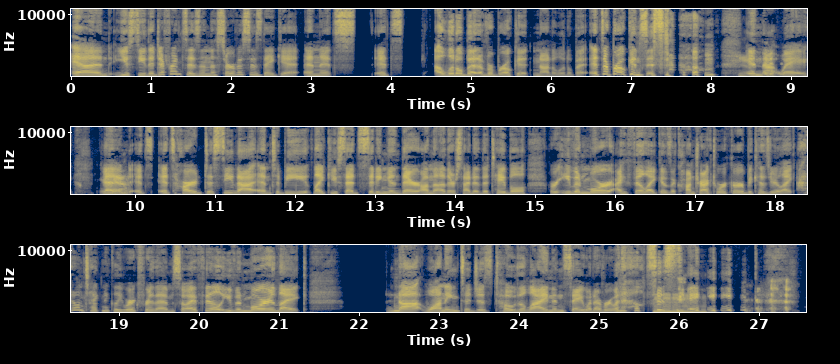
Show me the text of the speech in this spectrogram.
And you see the differences in the services they get. And it's, it's a little bit of a broken not a little bit it's a broken system yeah. in that way. And yeah. it's it's hard to see that and to be like you said sitting in there on the other side of the table or even more i feel like as a contract worker because you're like i don't technically work for them. So i feel even more like not wanting to just toe the line and say what everyone else is mm-hmm. saying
